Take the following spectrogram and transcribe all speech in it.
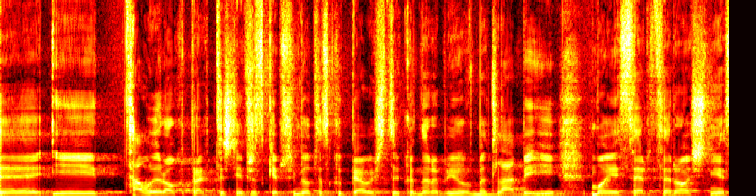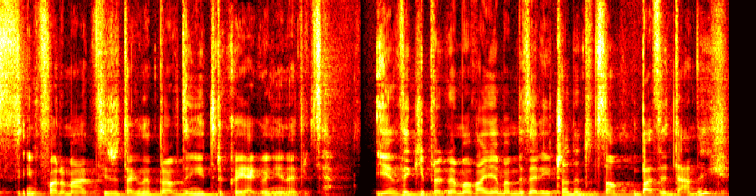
y, i cały rok praktycznie wszystkie przedmioty skupiały się tylko na robieniu w MATLABie i moje serce rośnie z informacji, że tak naprawdę nie tylko ja go nienawidzę. Języki programowania mamy zaliczone, to co? Bazy danych?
